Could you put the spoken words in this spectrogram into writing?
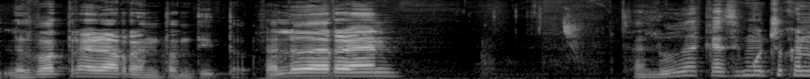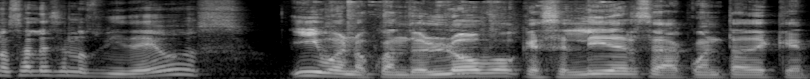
les voy a traer a Ren tantito. Saluda, Ren. Saluda, que hace mucho que no sales en los videos. Y bueno, cuando el lobo, que es el líder, se da cuenta de que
